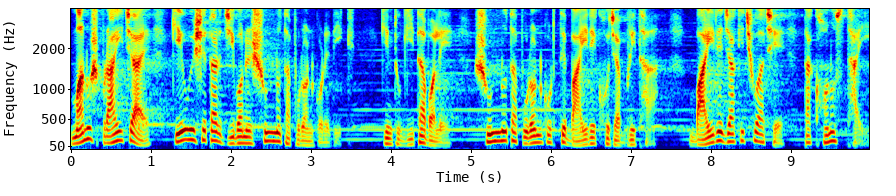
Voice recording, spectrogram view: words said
মানুষ প্রায় চায় কেউ এসে তার জীবনের শূন্যতা পূরণ করে দিক। কিন্তু গীতা বলে, শূন্যতা পূরণ করতে বাইরে খোঁজা বৃথা। বাইরে যা কিছু আছে তা ক্ষণস্থায়ী।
